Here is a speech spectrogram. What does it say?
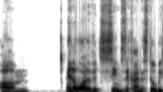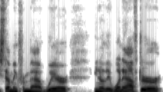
Um, and a lot of it seems to kind of still be stemming from that, where you know they went after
